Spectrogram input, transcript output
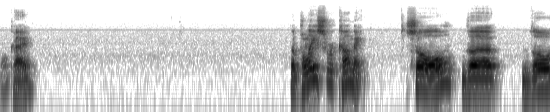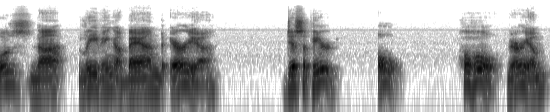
Okay? The police were coming. So the those not leaving a banned area disappeared. Oh, ho ho, Miriam.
